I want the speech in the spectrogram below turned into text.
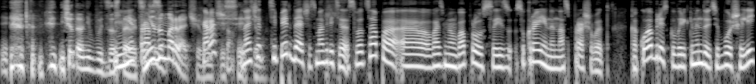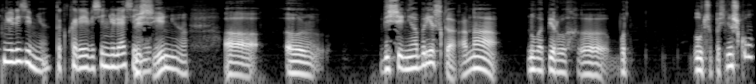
Ничего там не будет застаиваться. Не заморачивайтесь. Хорошо. Значит, теперь дальше. Смотрите, с WhatsApp э, возьмем вопросы из с Украины. Нас спрашивают, какую обрезку вы рекомендуете больше, летнюю или зимнюю? Так скорее весеннюю или осеннюю? Весеннюю. А, э, весенняя обрезка, она, ну, во-первых, э, вот лучше по снежку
